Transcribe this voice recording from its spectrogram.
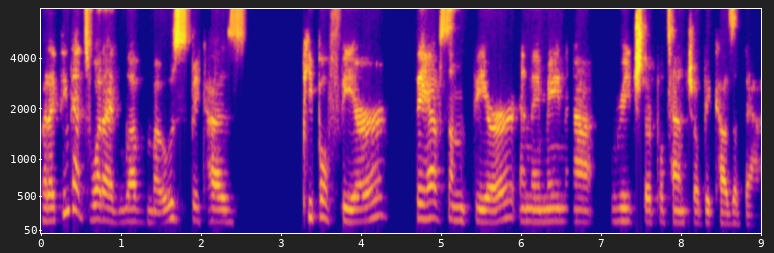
But I think that's what I love most because people fear, they have some fear and they may not reach their potential because of that.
